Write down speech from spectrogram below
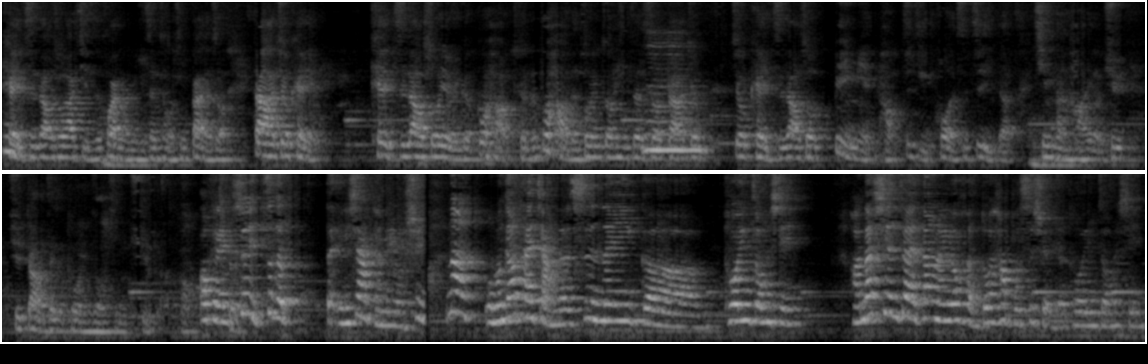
可以知道说他其实换了名称重新办的时候，大家就可以可以知道说有一个不好可能不好的托婴中心，这时候大家就就可以知道说避免好自己或者是自己的亲朋好友去去到这个托婴中心去了。OK，所以这个等一下可能有讯。那我们刚才讲的是那一个托婴中心，好，那现在当然有很多他不是选择托婴中心。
